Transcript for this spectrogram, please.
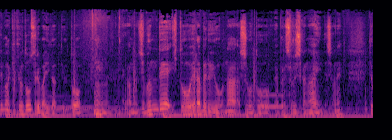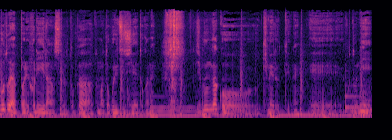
でまあ結局どうすればいいかっていうとあの自分で人を選べるような仕事をやっぱりするしかないんですよね。ってことはやっぱりフリーランスとかあとまあ独立自営とかね自分がこう決めるっていうね、えー、ことに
